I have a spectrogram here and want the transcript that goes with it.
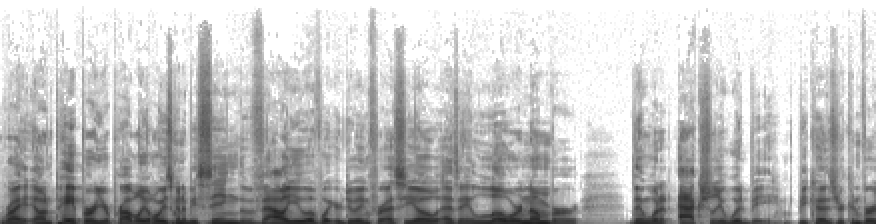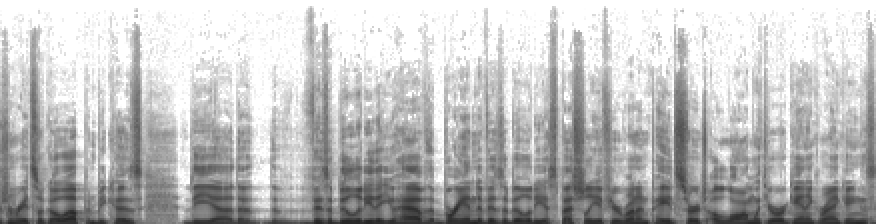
Right. On paper, you're probably always going to be seeing the value of what you're doing for SEO as a lower number than what it actually would be because your conversion rates will go up and because the uh, the the visibility that you have, the brand of visibility, especially if you're running paid search along with your organic rankings.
